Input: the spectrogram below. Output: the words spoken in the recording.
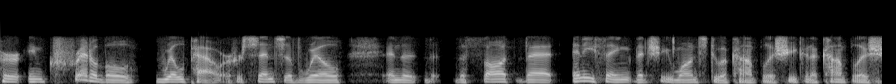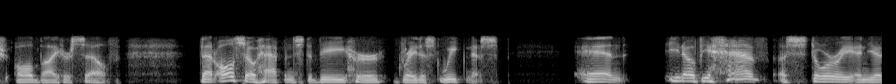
her incredible willpower, her sense of will, and the, the, the, thought that anything that she wants to accomplish, she can accomplish all by herself. That also happens to be her greatest weakness. And you know, if you have a story and you,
